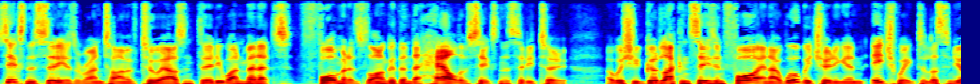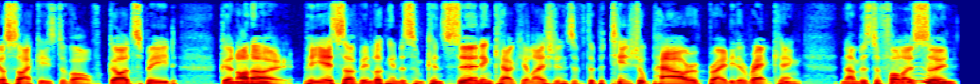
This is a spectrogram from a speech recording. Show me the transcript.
Sex in the City has a runtime of 2 hours and 31 minutes, four minutes longer than the hell of Sex in the City 2. I wish you good luck in season four, and I will be tuning in each week to listen to your psyches devolve. Godspeed, Ganono. P.S. I've been looking into some concerning calculations of the potential power of Brady the Rat King. Numbers to follow hmm. soon.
